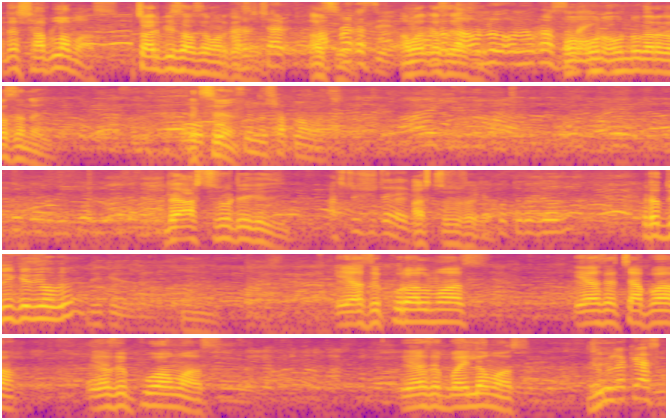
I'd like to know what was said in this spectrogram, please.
এটা শাপলা মাছ। চার পিস আছে আমার কাছে। আছে। আমার কাছে কাছে অন্য কারও কাছে নাই। দেখছেন? সুন্দর শাপলা মাছ। এটা আটশোশো টাকা কেজি। আটশোশো টাকা আটশোশো টাকা। কত কেজি হবে? এটা দুই কেজি হবে? দুই কেজি এ আছে কুরাল মাছ এ আছে চাপা এ আছে পোয়া মাছ এ আছে বাইলা মাছ। এগুলা কি আজকে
